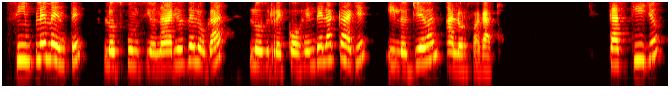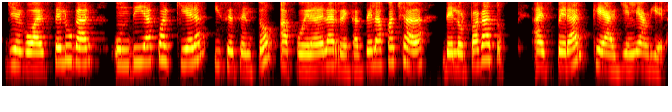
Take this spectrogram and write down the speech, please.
Simplemente los funcionarios del hogar los recogen de la calle y los llevan al orfagato. Casquillo llegó a este lugar un día cualquiera y se sentó afuera de las rejas de la fachada del orfagato a esperar que alguien le abriera.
